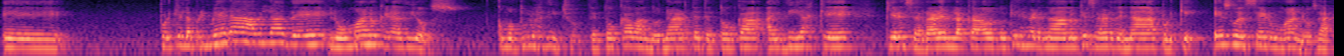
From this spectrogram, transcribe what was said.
Eh, porque la primera habla de lo humano que era Dios. Como tú lo has dicho, te toca abandonarte, te toca, hay días que quieres cerrar el blackout, no quieres ver nada, no quieres saber de nada, porque eso es ser humano, o sea,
